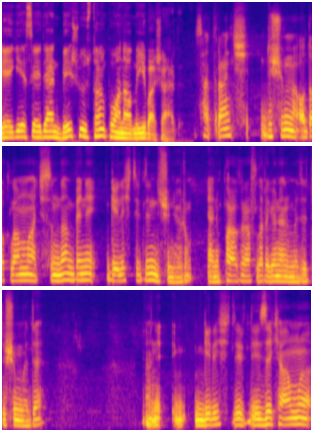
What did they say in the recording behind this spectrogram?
LGS'den 500 tam puan almayı başardı. Satranç düşünme, odaklanma açısından beni geliştirdiğini düşünüyorum. Yani paragraflara yönelmede, düşünmede. Yani geliştirdiği zekamı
